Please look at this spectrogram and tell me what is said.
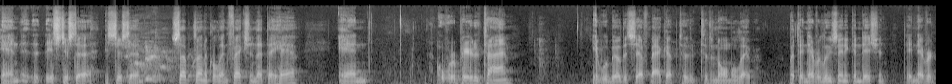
And it's just a, it's just a subclinical infection that they have. And over a period of time, it will build itself back up to, to the normal level. But they never lose any condition. They never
